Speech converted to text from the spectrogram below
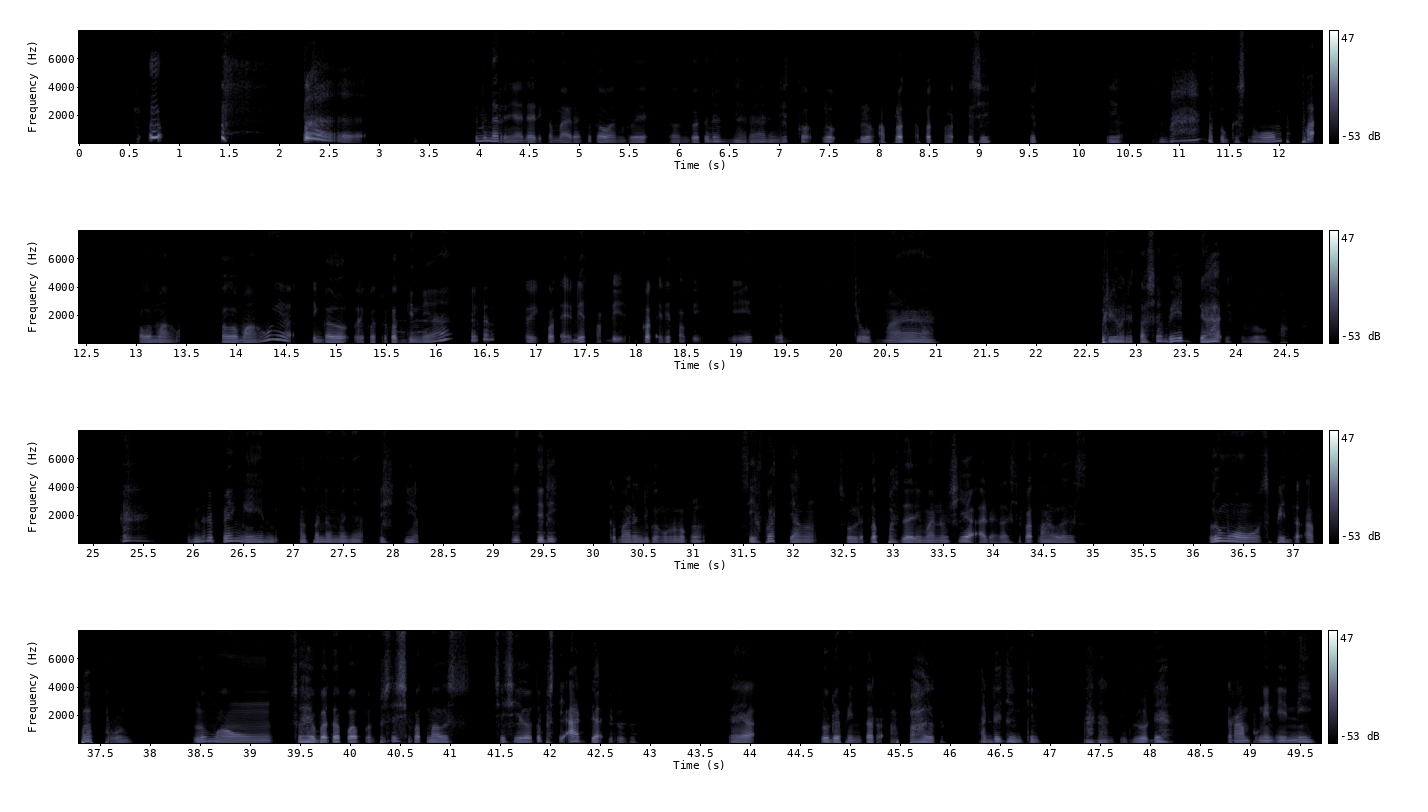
Sebenarnya dari kemarin tuh kawan gue kawan gue tuh udah nyaranin dit kok lu belum upload upload podcast sih? Ya gimana tugas numpuk pak? Kalau mau kalau mau ya tinggal record record gini ya ya kan. Record edit publish record edit publish. Gitu kan. Cuma prioritasnya beda gitu loh. Sebenarnya pengen apa namanya ih niat. Jadi kemarin juga ngobrol-ngobrol sifat yang sulit lepas dari manusia adalah sifat males. Lu mau sepintar apa pun lu mau sehebat apa pun pasti sifat males sisi lu tuh pasti ada gitu loh kayak lu udah pinter apa gitu? Ada aja mungkin ah nanti dulu deh terampungin ini.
